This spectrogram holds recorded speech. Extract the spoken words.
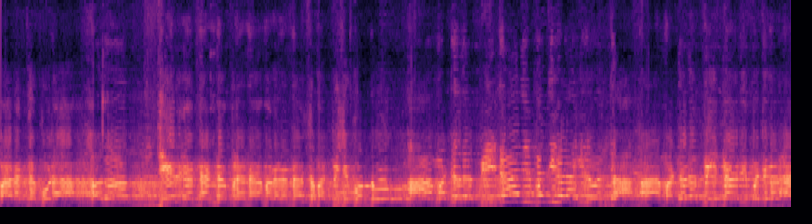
ಪಾದಕ್ಕೆ ಕೂಡ ದೀರ್ಘ ದಂಡ ಪ್ರಣಾಮಗಳನ್ನ ಸಮರ್ಪಿಸಿಕೊಂಡು ಆ ಮಠದ ಪೀಠಾಧಿಪತಿಗಳಾಗಿರುವಂತ ಆ ಮಠದ ಪೀಠಾಧಿಪತಿಗಳಾಗಿರ್ತಕ್ಕಂಥ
